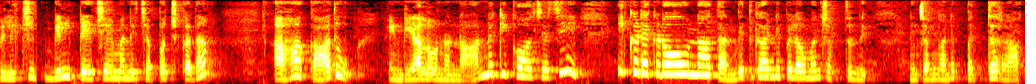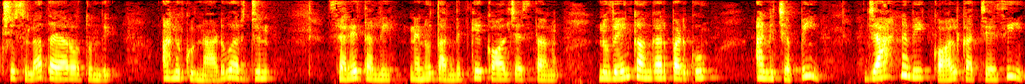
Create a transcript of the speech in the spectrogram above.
పిలిచి బిల్ పే చేయమని చెప్పొచ్చు కదా? ఆహా కాదు. ఇండియాలో ఉన్న నాన్నకి కాల్ చేసి ఇక్కడెక్కడో ఉన్న తన్విత్ గారిని పిలవమని చెప్తుంది. నిజంగానే పెద్ద రాక్షసులా తయారవుతుంది అనుకున్నాడు అర్జున్. సరే తల్లి నేను తన్విత్కి కాల్ చేస్తాను. నువ్వేం కంగారు పడుకు అని చెప్పి జాహ్నవి కాల్ కట్ చేసి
